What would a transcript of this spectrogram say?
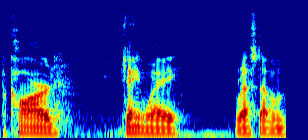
Picard, Janeway, the rest of them,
